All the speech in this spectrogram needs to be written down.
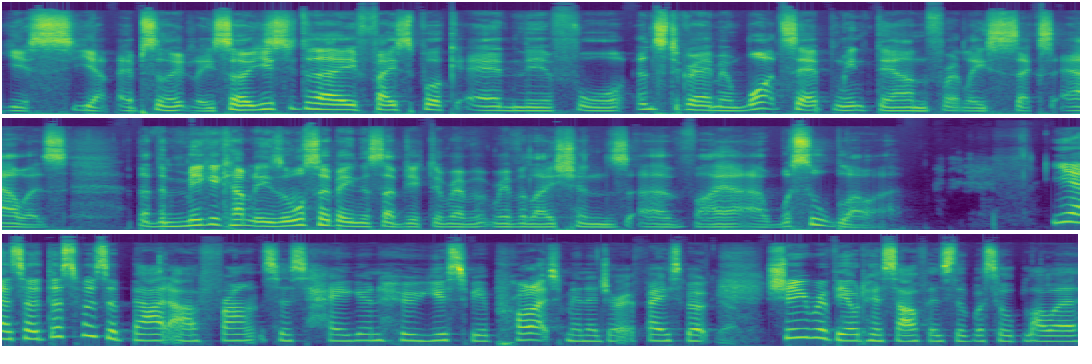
Yes, yep, absolutely. So yesterday, Facebook and therefore Instagram and WhatsApp went down for at least six hours. But the mega company has also been the subject of revelations uh, via a whistleblower. Yeah, so this was about uh, Frances Haugen, who used to be a product manager at Facebook. Yeah. She revealed herself as the whistleblower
